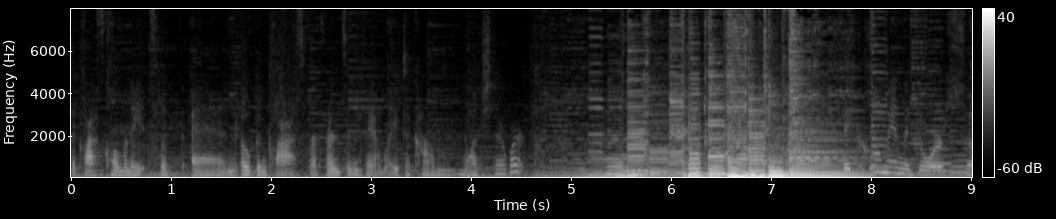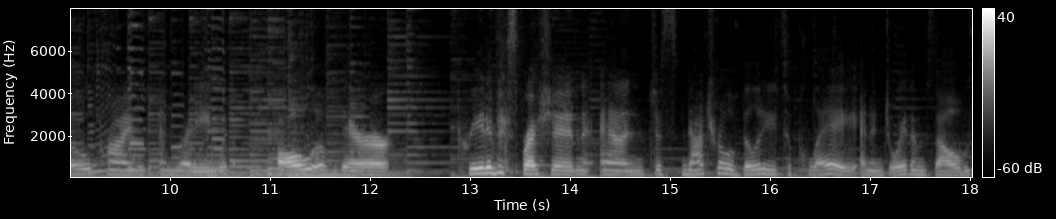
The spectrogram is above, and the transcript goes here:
the class culminates with an open class for friends and family to come watch their work. They come in the door so primed and ready with all of their creative expression and just natural ability to play and enjoy themselves.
